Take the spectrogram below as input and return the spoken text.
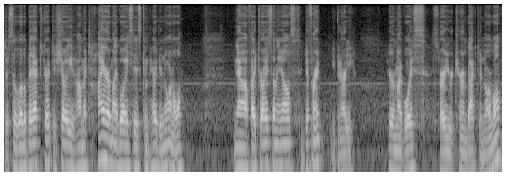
Just a little bit extra to show you how much higher my voice is compared to normal. Now if I try something else different, you can already hear my voice starting to return back to normal.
